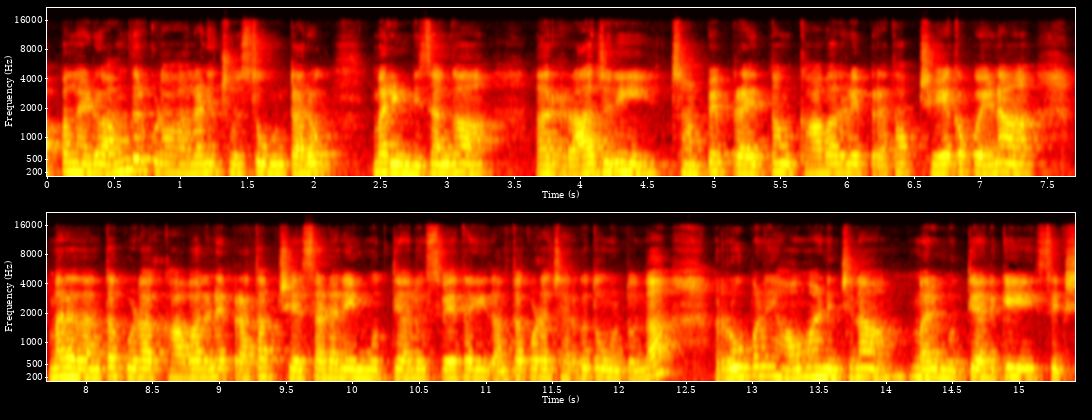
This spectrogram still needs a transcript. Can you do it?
అప్పలనాయుడు అందరు కూడా అలానే చూస్తూ ఉంటారు. మరి నిజంగా రాజుని చంపే ప్రయత్నం కావాలని ప్రతాప్ చేయకపోయినా మరి అదంతా కూడా కావాలనే ప్రతాప్ చేశాడని ముత్యాలు శ్వేత ఇదంతా కూడా జరుగుతూ ఉంటుందా? రూపని అవమానించిన మరి ముత్యాలకి శిక్ష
